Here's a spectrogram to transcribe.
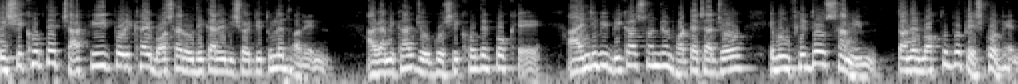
এই শিক্ষকদের চাকরির পরীক্ষায় বসার অধিকারের বিষয়টি তুলে ধরেন। আগামীকাল যোগ্য শিক্ষকদের পক্ষে আইনজীবী বিকাশ রঞ্জন ভট্টাচার্য এবং ফিরদৌস শামীম তাদের বক্তব্য পেশ করবেন।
